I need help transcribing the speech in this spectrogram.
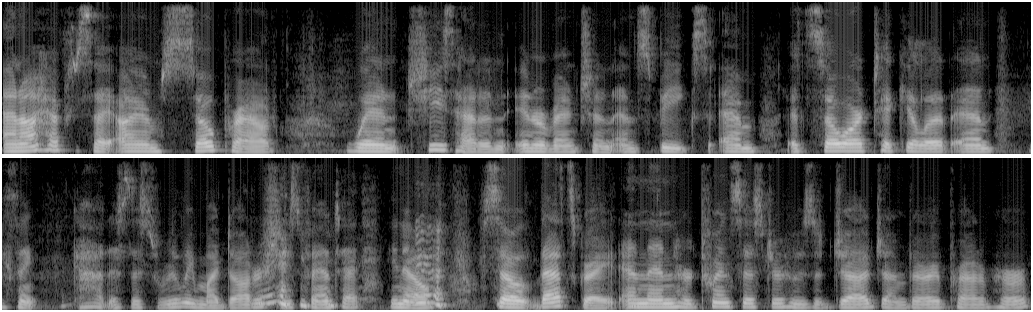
And I have to say, I am so proud when she's had an intervention and speaks, and it's so articulate, and you think, God, is this really my daughter? She's fantastic, you know. Yeah. So that's great. And then her twin sister, who's a judge, I'm very proud of her,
